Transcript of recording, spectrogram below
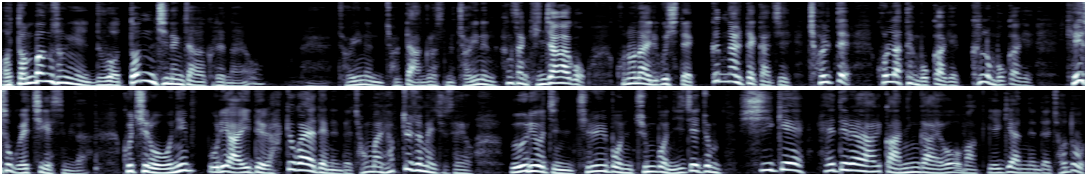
어떤 방송이 누 어떤 진행자가 그랬나요? 네, 저희는 절대 안 그렇습니다. 저희는 항상 긴장하고 코로나19 시대 끝날 때까지 절대 콜라텍 못 가게, 클럽 못 가게 계속 외치겠습니다. 9755님, 우리 아이들 학교 가야 되는데 정말 협조 좀 해주세요. 의료진, 질본, 중본, 이제 좀 쉬게 해드려야 할 거 아닌가요? 막 얘기했는데 저도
